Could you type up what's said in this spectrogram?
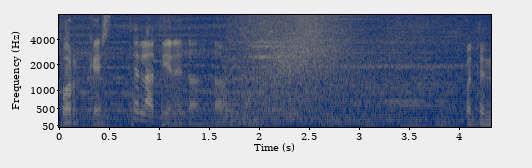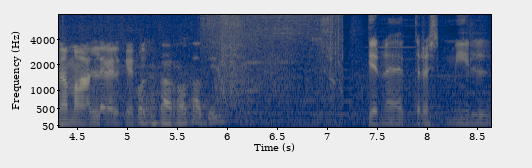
¿Por qué Estela tiene tanta vida? Pues tendrá más level que tú. Porque está rota, tío. Tiene 3000.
